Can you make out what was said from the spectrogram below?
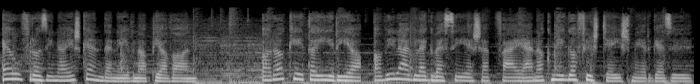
Eufrozina és Kende névnapja van. A rakéta írja, a világ legveszélyesebb fájának még a füstje is mérgező.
